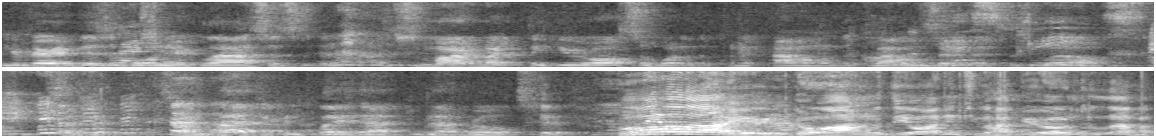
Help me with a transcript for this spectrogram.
You're very visible in your glasses. Uh, Semar might think you're also one of the Pinakawa, one of the clown Oh, servants yes, as well. please. so I'm glad you can play that, that role too. Oh, here you go on with the audience. You have your own dilemma.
